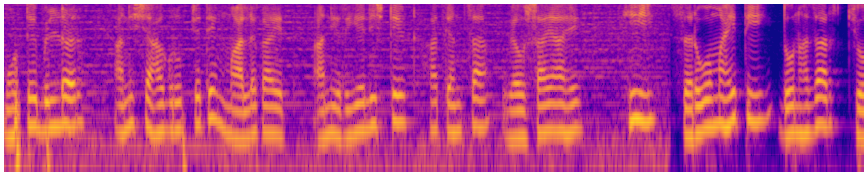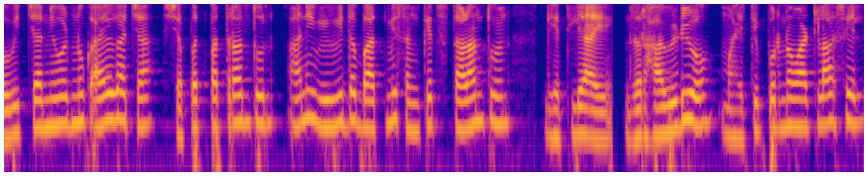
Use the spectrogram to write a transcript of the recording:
मोठे बिल्डर आणि शहा ग्रुपचे ते मालक आहेत. आणि रिअल इस्टेट हा त्यांचा व्यवसाय आहे. ही सर्व माहिती दोन हजार चोवीसच्या निवडणूक आयोगाच्या शपथपत्रांतून आणि विविध बातमी संकेतस्थळांतून घेतली आहे. जर हा व्हिडिओ माहितीपूर्ण वाटला असेल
